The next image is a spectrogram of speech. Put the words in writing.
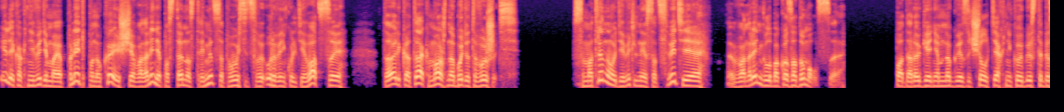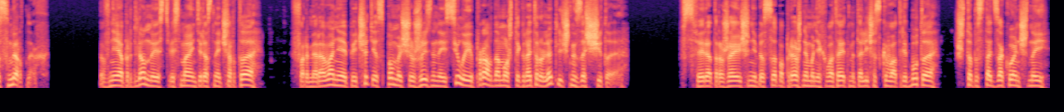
или как невидимая плеть, понукающая Ван Линя постоянно стремиться повысить свой уровень культивации. Только так можно будет выжить. Смотря на удивительные соцветия, Ван Линь глубоко задумался. По дороге я немного изучил технику убийства бессмертных. В ней определенно есть весьма интересная черта. Формирование печати с помощью жизненной силы и правда может играть роль отличной защиты. В сфере отражающей небеса по-прежнему не хватает металлического атрибута, чтобы стать законченной,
